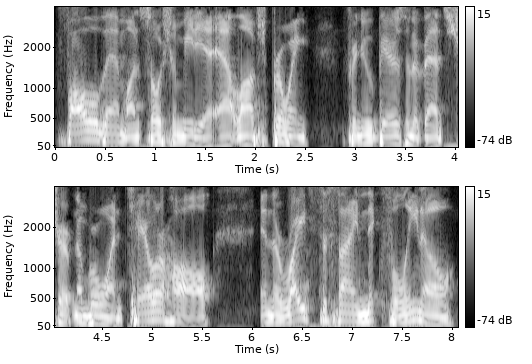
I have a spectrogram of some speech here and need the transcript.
Follow them on social media at Lobs Brewing for new beers and events. Chirp number one, Taylor Hall, and the rights to sign Nick Foligno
